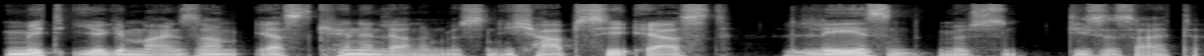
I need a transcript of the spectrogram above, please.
mit ihr gemeinsam erst kennenlernen müssen. Ich habe sie erst lesen müssen, diese Seite.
